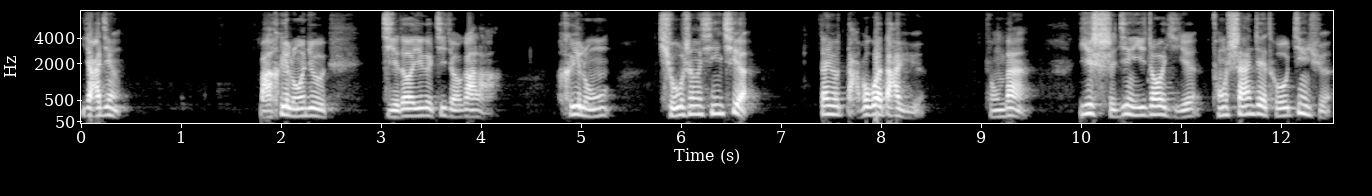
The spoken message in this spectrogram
压境，把黑龙就挤到一个犄角旮旯。黑龙求生心切，但又打不过大禹，怎么办？一使劲，一着急，从山这头进去，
